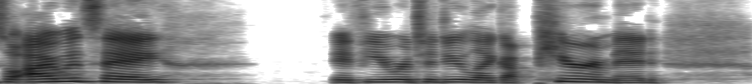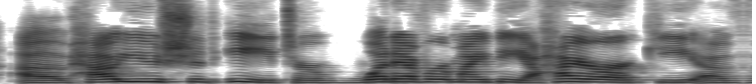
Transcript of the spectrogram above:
So I would say if you were to do like a pyramid of how you should eat or whatever it might be, a hierarchy of,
